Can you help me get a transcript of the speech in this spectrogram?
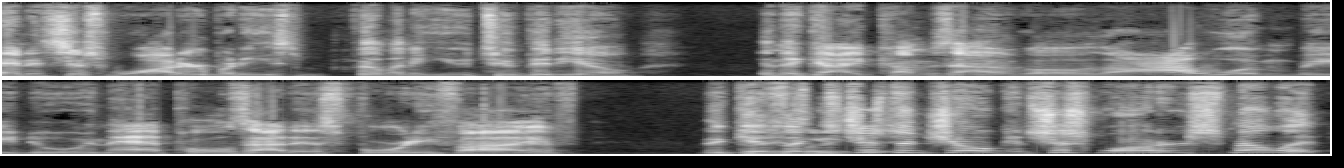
and it's just water, but he's filming a YouTube video. And the guy comes out and goes, I wouldn't be doing that. Pulls out his 45. The kid's he's like, like- It's just a joke. It's just water. Smell it.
